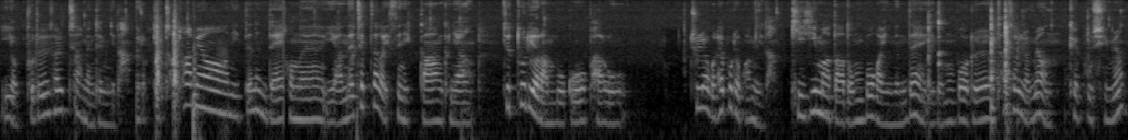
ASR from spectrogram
이 어플을 설치하면 됩니다. 이렇게 첫 화면이 뜨는데 저는 이 안내 책자가 있으니까 그냥 튜토리얼 안 보고 바로 출력을 해보려고 합니다. 기기마다 넘버가 있는데 이 넘버를 찾으려면 이렇게 보시면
